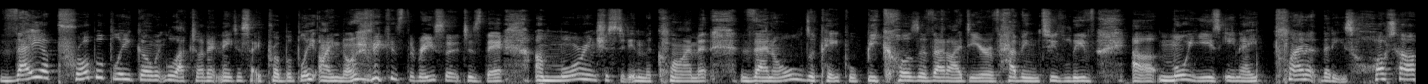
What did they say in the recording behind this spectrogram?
they are probably going, well, actually, I don't need to say probably, I know because the research is there, are more interested in the climate than older people because of that idea idea of having to live uh, more years in a planet that is hotter,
